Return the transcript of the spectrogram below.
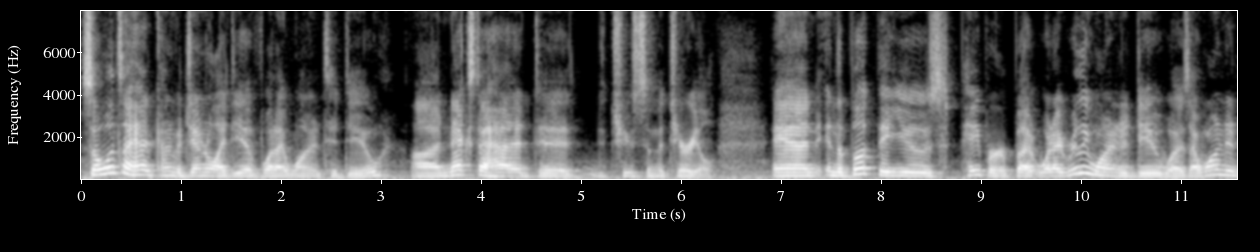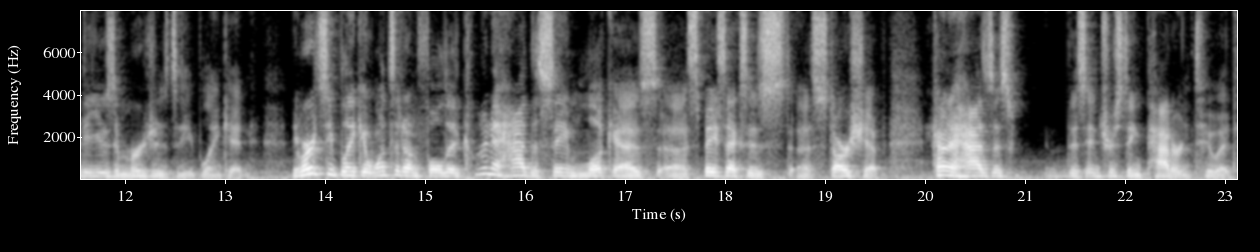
So once I had kind of a general idea of what I wanted to do, uh, next I had to choose some material. And in the book they use paper, but what I really wanted to do was I wanted to use emergency blanket. The emergency blanket, once it unfolded, kind of had the same look as uh, SpaceX's uh, Starship. It kind of has this, this interesting pattern to it.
